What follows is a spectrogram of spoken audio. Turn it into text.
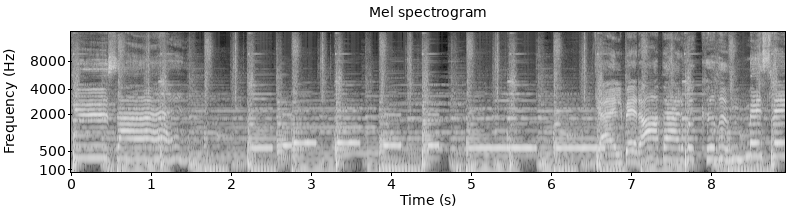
güzel. Gel beraber bakalım mesleklere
